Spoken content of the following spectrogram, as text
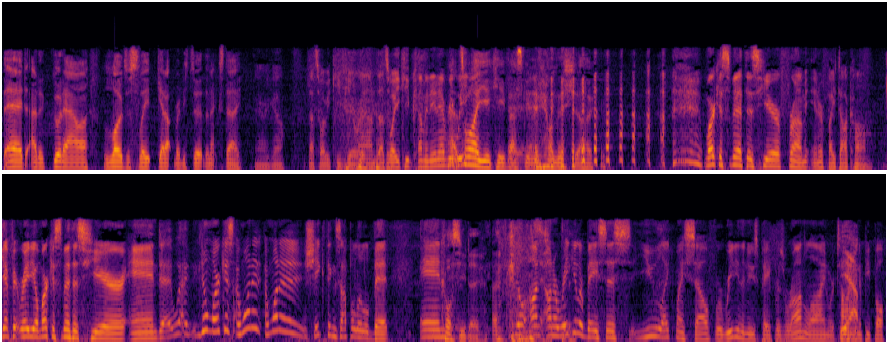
bed at a good hour, loads of sleep, get up ready to do it the next day. There we go. That's why we keep you around. That's why you keep coming in every That's week. That's why you keep asking me on this show. Marcus Smith is here from InnerFight.com. Get Fit Radio. Marcus Smith is here, and uh, you know, Marcus, I want to I want to shake things up a little bit. And of course you do. Of you know, on, on a you do. regular basis, you like myself, we're reading the newspapers, we're online, we're talking Yeah. to people.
